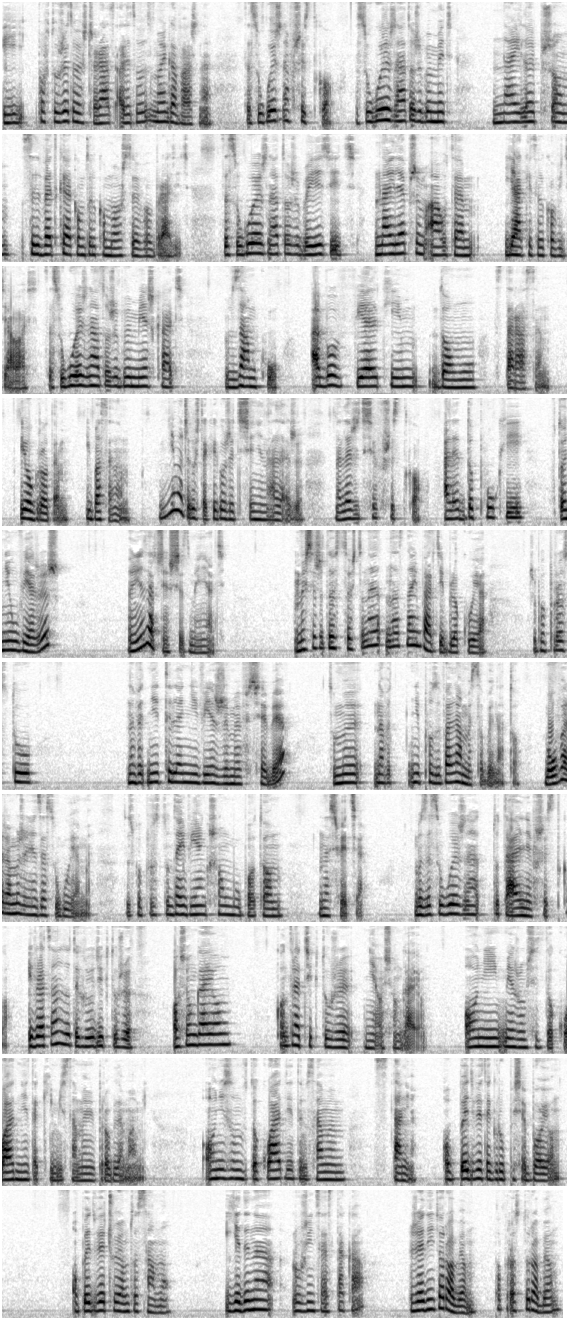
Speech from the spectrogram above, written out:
I powtórzę to jeszcze raz, ale to jest mega ważne. Zasługujesz na wszystko. Zasługujesz na to, żeby mieć najlepszą sylwetkę, jaką tylko możesz sobie wyobrazić. Zasługujesz na to, żeby jeździć najlepszym autem, jakie tylko widziałaś. Zasługujesz na to, żeby mieszkać w zamku albo w wielkim domu z tarasem i ogrodem i basenem. Nie ma czegoś takiego, że ci się nie należy. Należy ci się wszystko, ale dopóki w to nie uwierzysz, to nie zaczniesz się zmieniać. Myślę, że to jest coś, co nas najbardziej blokuje, że po prostu nawet nie tyle nie wierzymy w siebie, co my nawet nie pozwalamy sobie na to, bo uważamy, że nie zasługujemy. To jest po prostu największą głupotą na świecie, bo zasługujesz na totalnie wszystko. I wracając do tych ludzi, którzy osiągają, kontra ci, którzy nie osiągają. Oni mierzą się z dokładnie takimi samymi problemami. Oni są w dokładnie tym samym stanie. Obydwie te grupy się boją. Obydwie czują to samo. Jedyna różnica jest taka, że jedni to robią, po prostu robią,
